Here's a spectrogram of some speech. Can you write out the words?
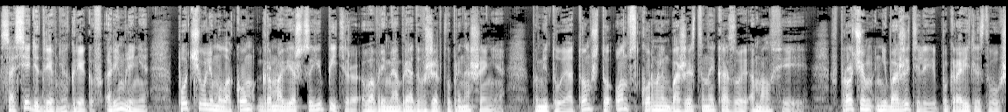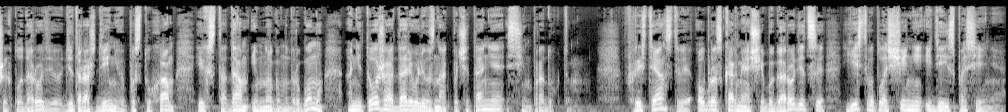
Соседи древних греков, римляне, почивали молоком громовержца Юпитера во время обрядов жертвоприношения, пометуя о том, что он вскормлен божественной козой Амалфеей. Впрочем, небожителей, покровительствовавших плодородию, деторождению, пастухам, их стадам и многому другому, они тоже одаривали в знак почитания сим продуктом. В христианстве образ кормящей Богородицы есть воплощение идеи спасения.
